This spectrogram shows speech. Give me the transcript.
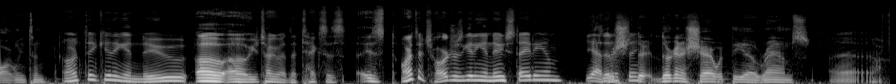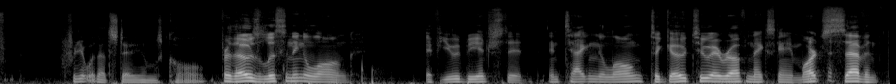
Arlington. Aren't they getting a new? Oh, oh, you're talking about the Texas. Is aren't the Chargers getting a new stadium? Yeah, they're, sh- they're they're gonna share with the uh, Rams. Uh, I f- forget what that stadium's called. For those listening along, if you would be interested in tagging along to go to a Roughnecks game, March seventh,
